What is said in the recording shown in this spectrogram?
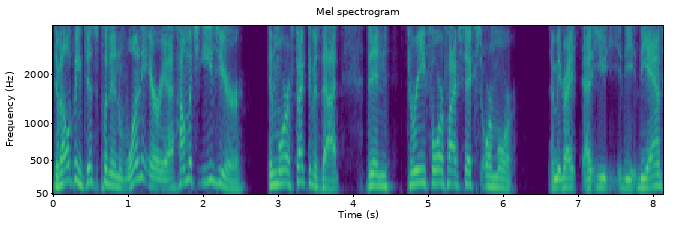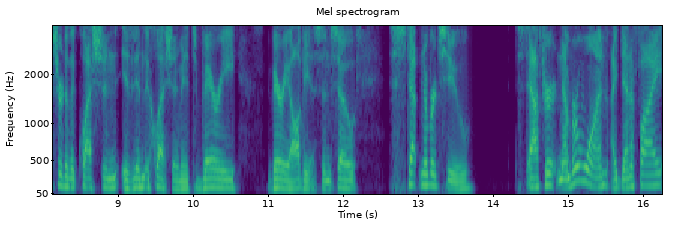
Developing discipline in one area, how much easier and more effective is that than three, four, five, six, or more? I mean, right? Uh, you, the, the answer to the question is in the question. I mean, it's very, very obvious. And so step number two, after number one, identify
